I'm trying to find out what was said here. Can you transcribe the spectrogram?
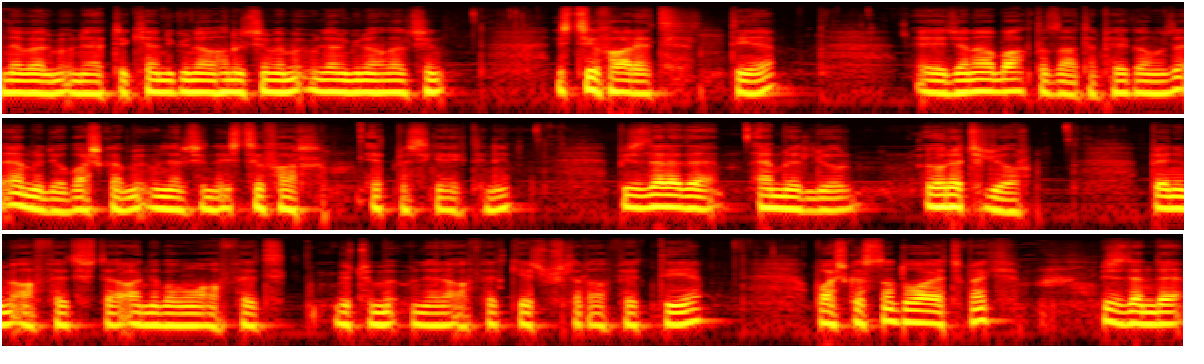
nevel müminati kendi günahın için ve müminlerin günahları için istiğfar et diye. E, Cenab-ı Hak da zaten peygamberimize emrediyor. Başka müminler için de istiğfar etmesi gerektiğini. Bizlere de emrediliyor, öğretiliyor. Benim affet işte anne babamı affet, bütün müminleri affet, geçmişleri affet diye başkasına dua etmek bizden de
